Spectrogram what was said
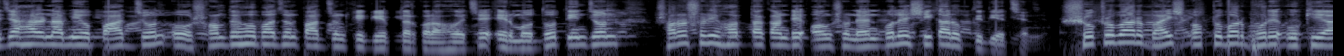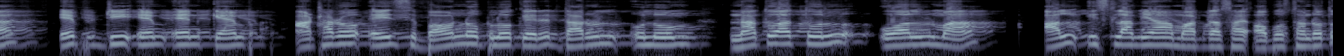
এজাহার নামীয় পাঁচজন ও সন্দেহভাজন পাঁচজনকে গ্রেপ্তার করা হয়েছে। এর মধ্যে তিনজন সরাসরি হত্যাকাণ্ডে অংশ নেন বলে স্বীকারোক্তি দিয়েছেন। শুক্রবার বাইশ অক্টোবর ভোরে উখিয়া এফডিএমএন ক্যাম্প আঠারো এইচ বাউন্ন ব্লকের দারুল উলুম নাতুয়াতুল ওয়ালমা আল ইসলামিয়া মাদ্রাসায় অবস্থানরত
